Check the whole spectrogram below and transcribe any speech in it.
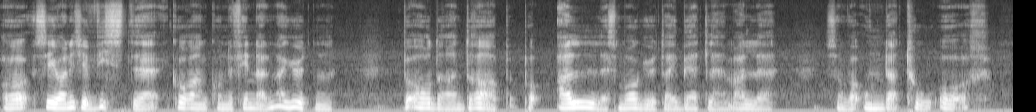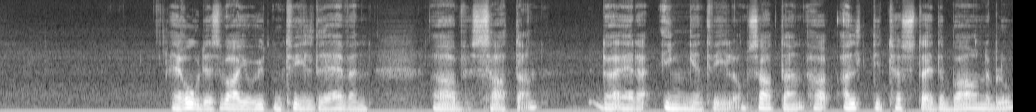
Og siden han ikke visste hvor han kunne finne denne gutten, beordra han drap på alle smågutter i Betlehem, alle som var under to år. Herodes var jo uten tvil dreven av Satan. Det er det ingen tvil om. Satan har alltid tøsta etter barneblod.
